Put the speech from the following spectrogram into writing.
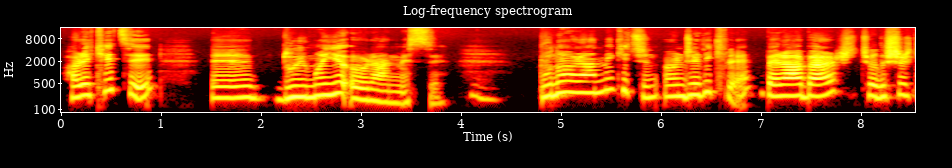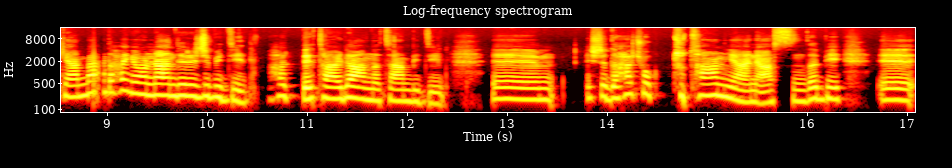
hareketi e, duymayı öğrenmesi. Hmm. Bunu öğrenmek için öncelikle beraber çalışırken ben daha yönlendirici bir dil, daha detaylı anlatan bir dil, e, işte daha çok tutan yani aslında bir e,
